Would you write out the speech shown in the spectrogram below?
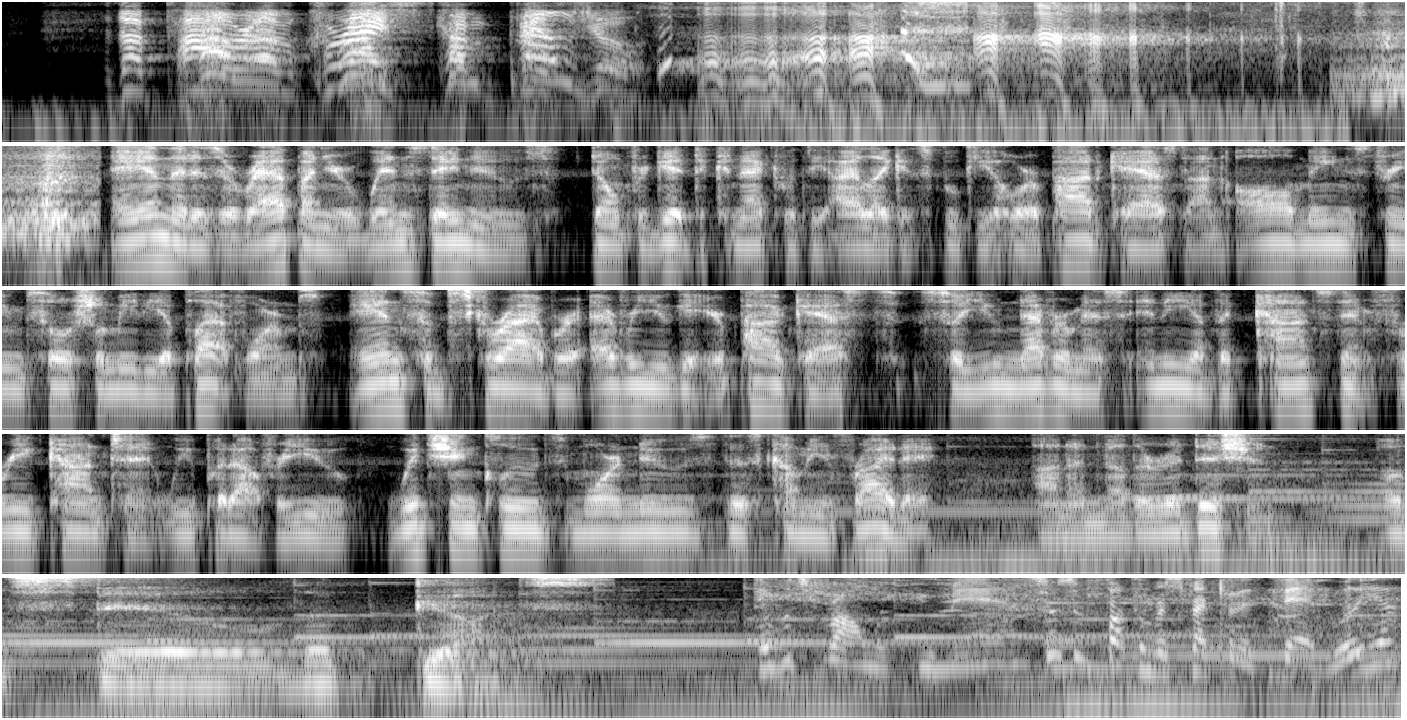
The power of Christ compels you! And that is a wrap on your Wednesday news. Don't forget to connect with the I Like It Spooky Horror podcast on all mainstream social media platforms and subscribe wherever you get your podcasts so you never miss any of the constant free content we put out for you, which includes more news this coming Friday on another edition of Spill the Guts. Hey, what's wrong with you, man? Show some fucking respect for the dead, will ya?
